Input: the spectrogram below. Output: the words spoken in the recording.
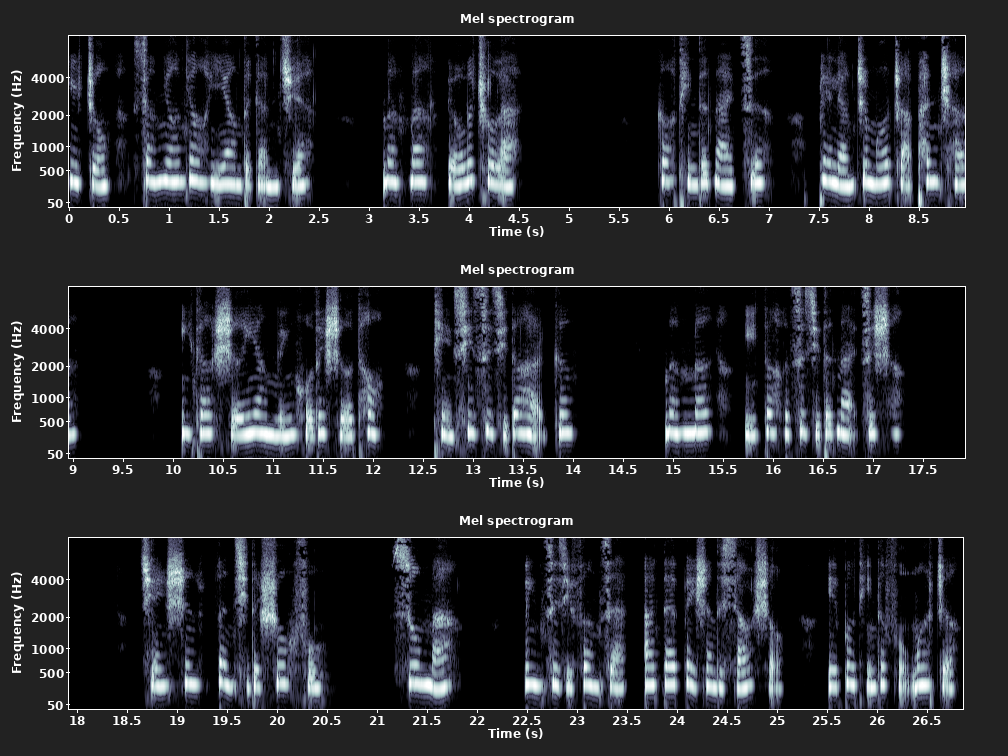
一种像尿尿一样的感觉，慢慢流了出来。高挺的奶子被两只魔爪攀缠，一条蛇一样灵活的舌头舔吸自己的耳根，慢慢移到了自己的奶子上。全身泛起的舒服、酥麻，令自己放在阿呆背上的小手也不停的抚摸着。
